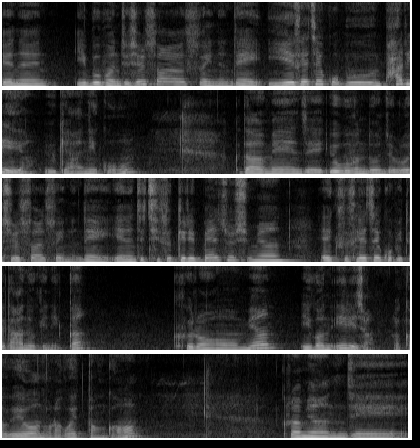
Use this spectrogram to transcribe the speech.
얘는 이 부분 이제 실수할 수 있는데 2의 세제곱은 8이에요. 이게 아니고 그 다음에 이제 이 부분도 이제 실수할 수 있는데 얘는 이제 지수끼리 빼주시면 x 세제곱이 돼 나누기니까 그러면 이건 1이죠. 아까 외워놓으라고 했던 거. 그러면 이제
